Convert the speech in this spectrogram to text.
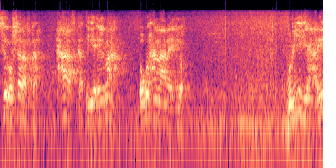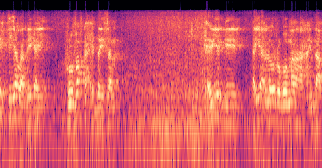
si uu sharafka xaaska iyo ilmaha ugu xanaaneeyo. Guryihii xariirtiiya la dhigay ruufafka xidaysan xeryo geel ayaa loo rogo madaha xayndaab.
